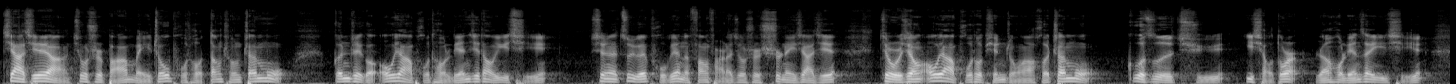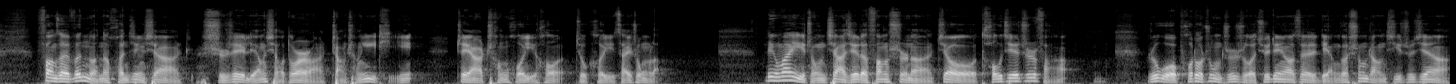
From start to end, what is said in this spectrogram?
嫁接啊，就是把美洲葡萄当成砧木，跟这个欧亚葡萄连接到一起。现在最为普遍的方法呢，就是室内嫁接，就是将欧亚葡萄品种啊和砧木。各自取一小段儿，然后连在一起，放在温暖的环境下，使这两小段儿啊长成一体，这样成活以后就可以栽种了。另外一种嫁接的方式呢，叫头接枝法。如果葡萄种植者决定要在两个生长季之间啊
